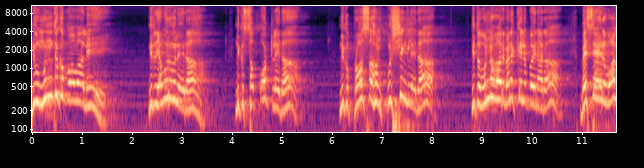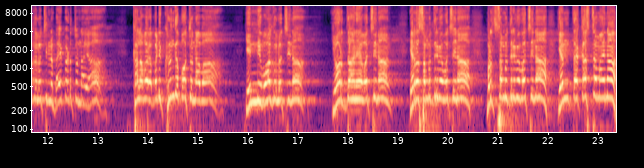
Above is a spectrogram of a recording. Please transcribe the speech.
నువ్వు ముందుకు పోవాలి. నీతో ఎవరూ లేరా? నీకు సపోర్ట్ లేదా? నీకు ప్రోత్సాహం పుషింగ్ లేదా? నీతో ఉన్నవారు వెనక్కి వెళ్ళిపోయినారా? బెస్సేరు వాగులు వచ్చి నేను భయపెడుతున్నాయా? కలవరబడి కృంగిపోతున్నావా? ఎన్ని వాగులు వచ్చినా యోర్ధానే వచ్చినా ఎర్ర సముద్రమే వచ్చినా మృత సముద్రమే వచ్చినా ఎంత కష్టమైనా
